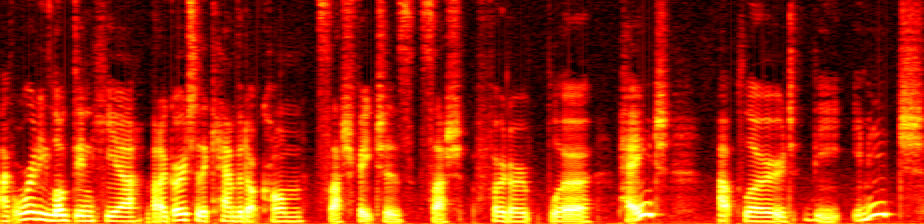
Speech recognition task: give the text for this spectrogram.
I've already logged in here, but I go to the canva.com slash features slash photo blur page, upload the image.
